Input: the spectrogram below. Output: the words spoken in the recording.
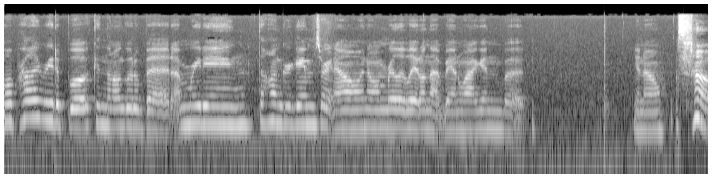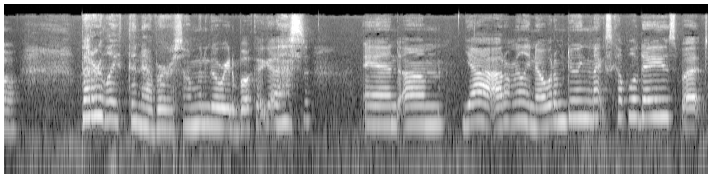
well, I'll probably read a book and then I'll go to bed. I'm reading The Hunger Games right now. I know I'm really late on that bandwagon, but you know. So better late than never. So I'm gonna go read a book, I guess. And um, yeah, I don't really know what I'm doing the next couple of days, but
